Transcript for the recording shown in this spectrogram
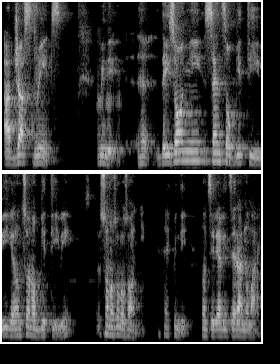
are just dreams quindi mm-hmm. eh, dei sogni senza obiettivi che non sono obiettivi sono solo sogni e quindi non si realizzeranno mai.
